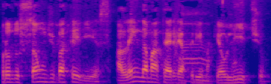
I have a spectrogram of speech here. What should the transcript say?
produção de baterias. Além da matéria-prima, ah, que é o lítio,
